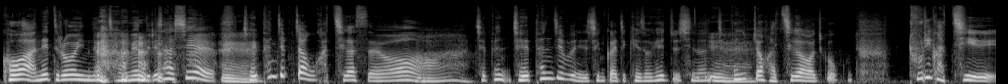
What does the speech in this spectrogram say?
그 안에 들어있는 장면들이 사실 네. 저희 편집자하고 같이 갔어요. 아. 제, 편, 제 편집은 지금까지 계속 해주시는 예. 제 편집자와 같이 가가지고 둘이 같이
